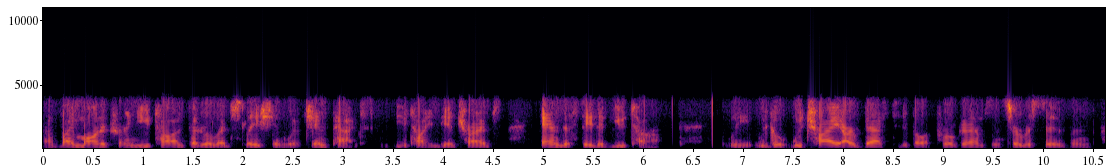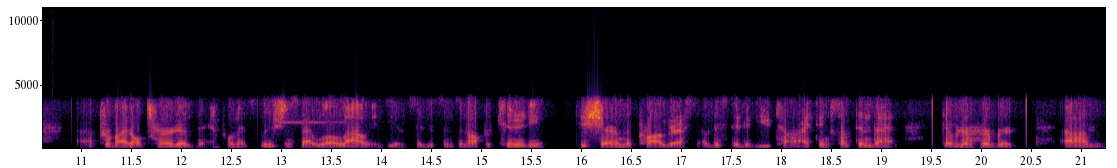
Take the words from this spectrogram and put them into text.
uh, by monitoring Utah and federal legislation which impacts Utah Indian tribes and the state of Utah. We, we, go, we try our best to develop programs and services and uh, provide alternatives and implement solutions that will allow Indian citizens an opportunity to share in the progress of the state of Utah. I think something that Governor Herbert um,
